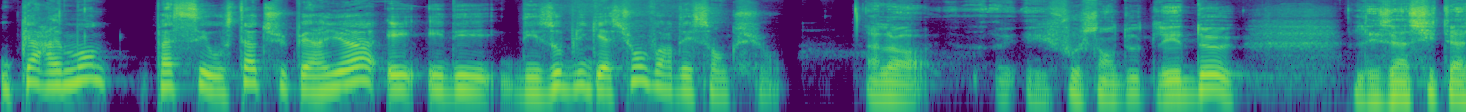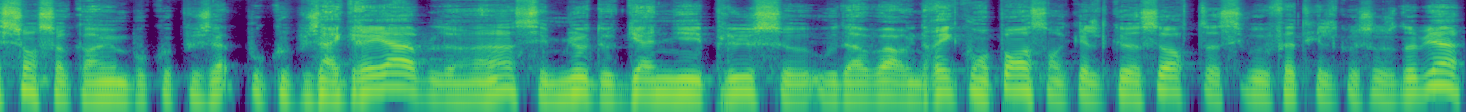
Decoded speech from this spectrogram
ou carrément passer au stade supérieur et, des, des obligations, voire des sanctions Alors, il faut sans doute les deux. Les incitations sont quand même beaucoup plus beaucoup plus agréables. Hein. C'est mieux de gagner plus ou d'avoir une récompense en quelque sorte si vous faites quelque chose de bien.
